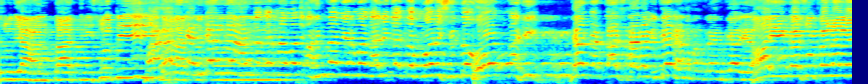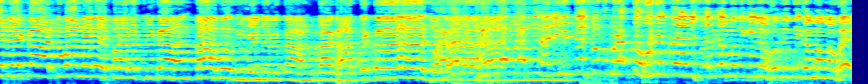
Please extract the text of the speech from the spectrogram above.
सुधी अहंता त्रिशुद्धी अंतकरणामध्ये अहंता निर्माण झाली का तर मन शुद्ध होत नाही. त्याकरता असणारा विचार हनुमंतरांचे आहे ऐक सुख नव्हे ते नव्हे पारत्रिका अंता व विजय नरका अंता घातक सुख प्राप्त होऊ देत नाही आणि स्वर्गामध्ये गेले हो देते का मामा? होय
